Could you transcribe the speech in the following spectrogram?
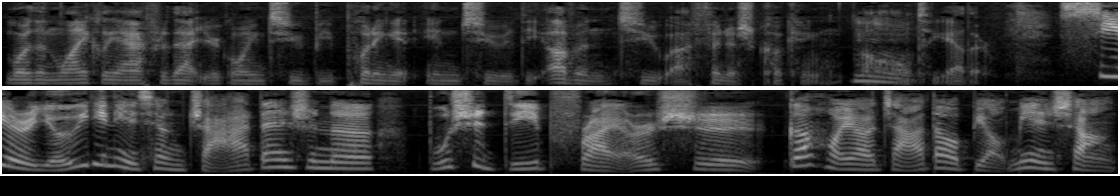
More than likely, after that, you're going to be putting it into the oven to uh, finish cooking uh, altogether. Sear 有一点点像炸，但是呢，不是 deep fry，而是刚好要炸到表面上。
